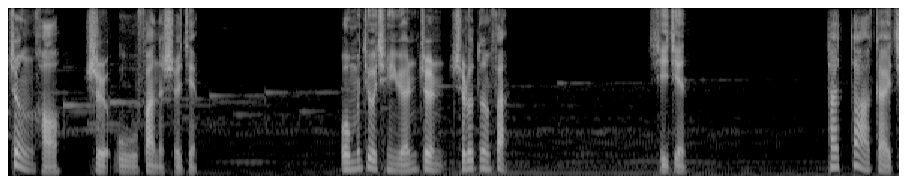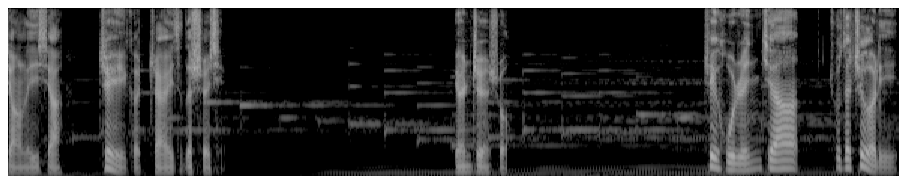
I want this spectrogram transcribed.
正好是午饭的时间，我们就请袁振吃了顿饭。席间，他大概讲了一下这个宅子的事情。袁振说：“这户人家住在这里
